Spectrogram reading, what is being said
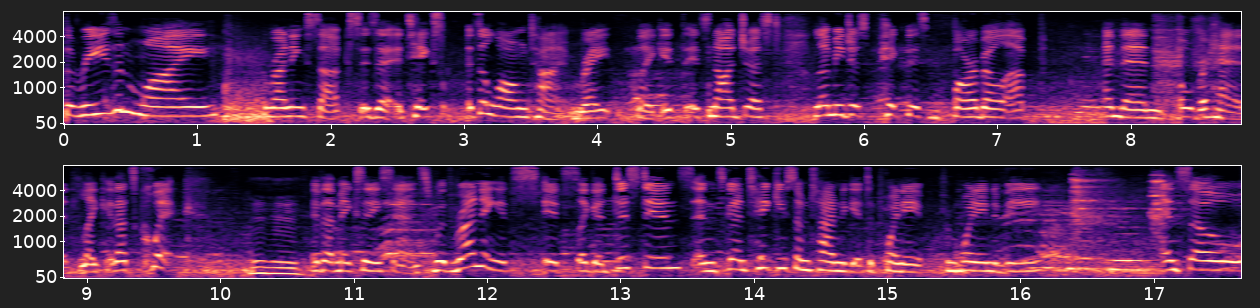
the reason why running sucks is that it takes it's a long time, right? Like it, it's not just let me just pick this barbell up and then overhead. Like that's quick Mm-hmm. if that makes any sense. With running, it's it's like a distance, and it's going to take you some time to get to point A from point A to B. And so,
